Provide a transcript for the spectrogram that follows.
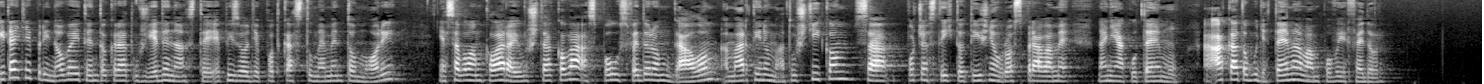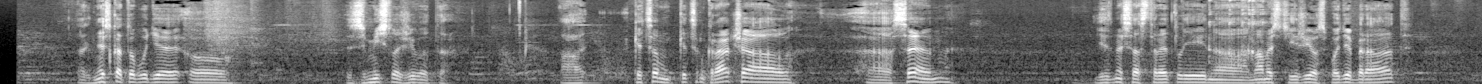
Vítajte pri novej, tentokrát už 11. epizóde podcastu Memento Mori. Ja sa volám Klára Jurštáková a spolu s Fedorom Gálom a Martinom Matuštíkom sa počas týchto týždňov rozprávame na nejakú tému. A aká to bude téma, vám povie Fedor. Tak dneska to bude o zmysle života. A keď som, keď som kráčal sem, kde sme sa stretli na námestí Jiřího Spodebrát,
